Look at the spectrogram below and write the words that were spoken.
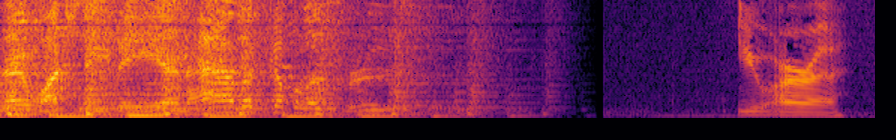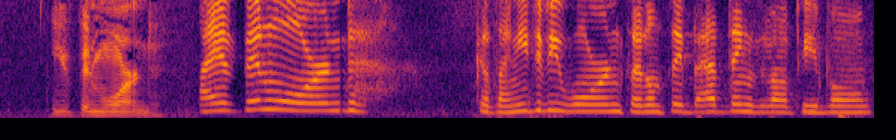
than watch TV and have a couple of brews. You are. Uh, you've been warned. I have been warned because I need to be warned so I don't say bad things about people.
